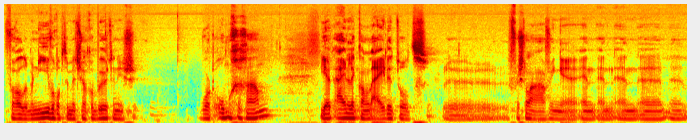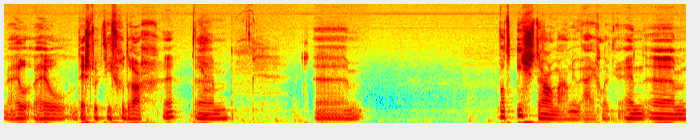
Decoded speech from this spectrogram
vooral de manier waarop er met zo'n gebeurtenis wordt omgegaan. Die uiteindelijk kan leiden tot eh, verslavingen en, en, en eh, eh, heel, heel destructief gedrag. Hè? Ehm, ehm, wat is trauma nu eigenlijk? En ehm,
